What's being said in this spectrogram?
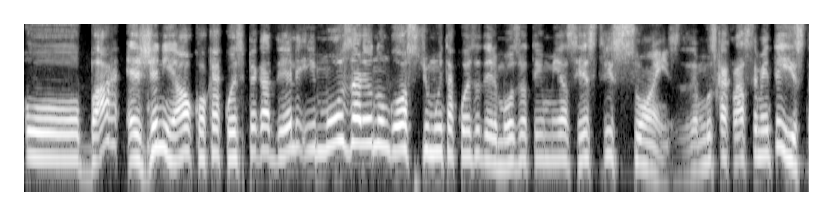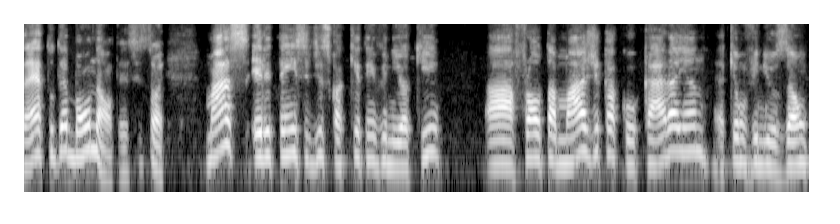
O Bar é genial, qualquer coisa pegar dele. E Mozart eu não gosto de muita coisa dele. Mozart eu tenho minhas restrições. A música clássica também tem isso, né? Tudo é bom, não, tem restrições. Mas ele tem esse disco aqui, tem vinil aqui, a Flauta Mágica com o Karajan, aqui é um vinilzão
